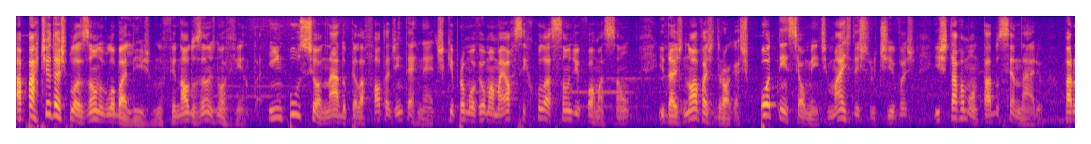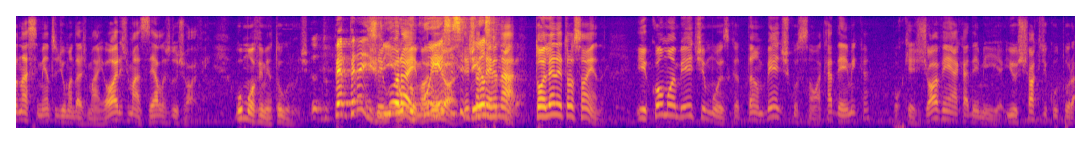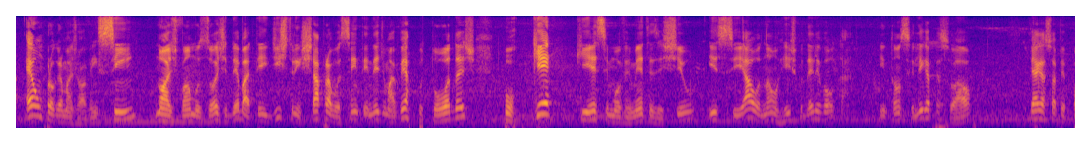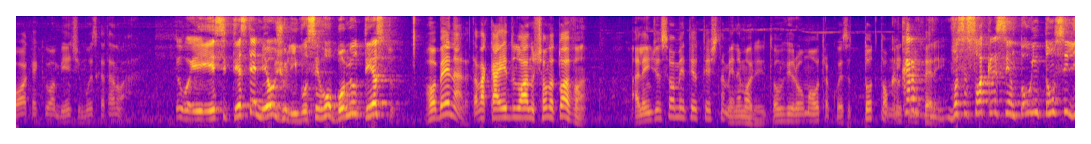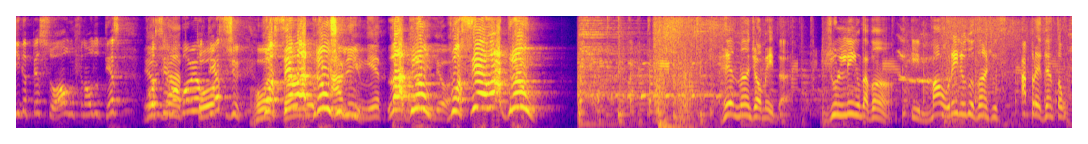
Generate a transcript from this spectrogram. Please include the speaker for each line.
Speaker 1: A partir da explosão do globalismo no final dos anos 90, e impulsionado pela falta de internet que promoveu uma maior circulação de informação e das novas drogas potencialmente mais destrutivas, estava montado o cenário para o nascimento de uma das maiores mazelas do jovem, o movimento grunge.
Speaker 2: Pera, peraí, Julinho,
Speaker 1: Segura aí,
Speaker 2: eu
Speaker 1: Maurílio,
Speaker 2: conheço esse
Speaker 1: deixa
Speaker 2: texto,
Speaker 1: eu terminar.
Speaker 2: cara.
Speaker 1: Tô lendo a introdução ainda. E como o ambiente de música também é discussão acadêmica, porque Jovem é Academia e o Choque de Cultura é um programa jovem, sim, nós vamos hoje debater e destrinchar para você entender de uma vez por todas por que, que esse movimento existiu e se há ou não risco dele voltar. Então se liga, pessoal, pega sua pipoca que o ambiente de música tá no ar.
Speaker 2: Esse texto é meu, Julinho. Você roubou meu texto.
Speaker 1: Roubei nada, tava caído lá no chão da tua van. Além disso, eu aumentei o texto também, né, Maurício? Então virou uma outra coisa totalmente
Speaker 2: Cara,
Speaker 1: diferente.
Speaker 2: você só acrescentou então se liga pessoal no final do texto.
Speaker 1: Eu
Speaker 2: Você roubou meu texto, Julinho. Você é ladrão, Julinho.
Speaker 1: vinheta,
Speaker 2: ladrão! Você é ladrão!
Speaker 3: Renan de Almeida, Julinho da Van e Maurílio dos Anjos apresentam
